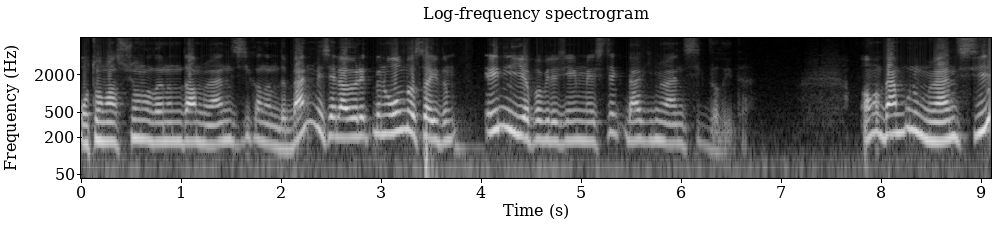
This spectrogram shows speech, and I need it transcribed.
otomasyon alanında, mühendislik alanında. Ben mesela öğretmen olmasaydım en iyi yapabileceğim meslek belki mühendislik dalıydı. Ama ben bunu mühendisliği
